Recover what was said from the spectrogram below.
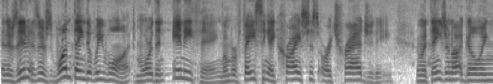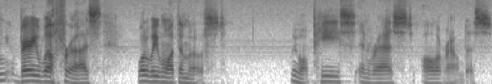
And there's, there's one thing that we want more than anything when we're facing a crisis or a tragedy, and when things are not going very well for us, what do we want the most? We want peace and rest all around us.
